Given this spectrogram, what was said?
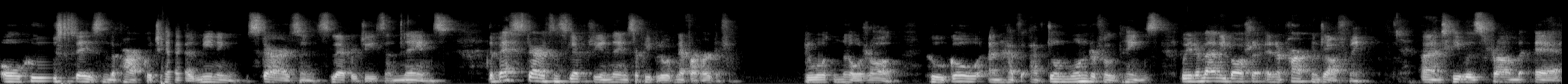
"Oh, who stays in the Park Hotel?" Meaning stars and celebrities and names. The best stars and celebrity and names are people who have never heard of him, who wouldn't know at all, who go and have, have done wonderful things. We had a man he bought an apartment off me, and he was from. Uh,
